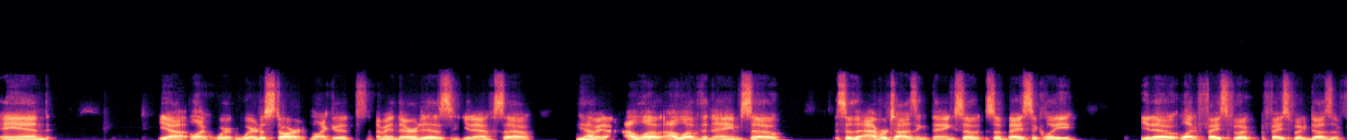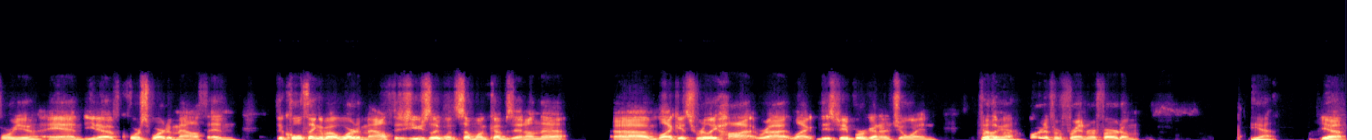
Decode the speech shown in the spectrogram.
And yeah, like where where to start? Like it's I mean, there it is, you know. So Yeah. I mean, I love I love the name. So so the advertising thing. So so basically, you know, like Facebook, Facebook does it for you. And, you know, of course, word of mouth. And the cool thing about word of mouth is usually when someone comes in on that, um, like it's really hot, right? Like these people are going to join for Oh, the yeah. part if a friend referred them. Yeah. Yeah.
